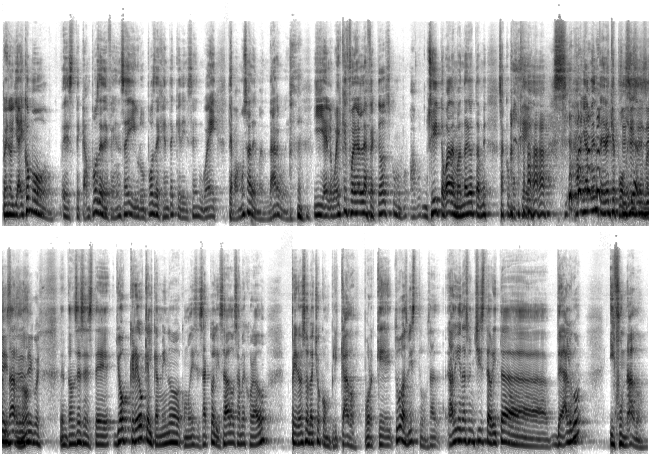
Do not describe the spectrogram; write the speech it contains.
Pero ya hay como este, campos de defensa y grupos de gente que dicen, güey, te vamos a demandar, güey. Y el güey que fue el afectado es como, "Ah, sí, te voy a demandar yo también. O sea, como que ah, ya me enteré que podría sí, sí, demandar, sí, sí, ¿no? sí, güey. Entonces, este, yo creo que el camino, como dices, se ha actualizado, se ha mejorado, pero eso lo ha hecho complicado, porque tú has visto, o sea, alguien hace un chiste ahorita de algo y funado.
